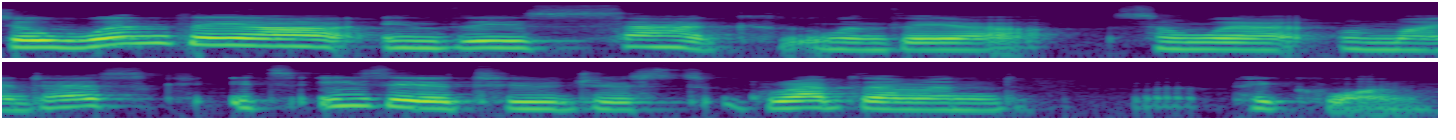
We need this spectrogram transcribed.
So when they are in this sack, when they are somewhere on my desk, it's easier to just grab them and pick one.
